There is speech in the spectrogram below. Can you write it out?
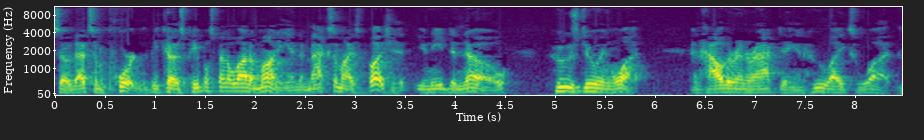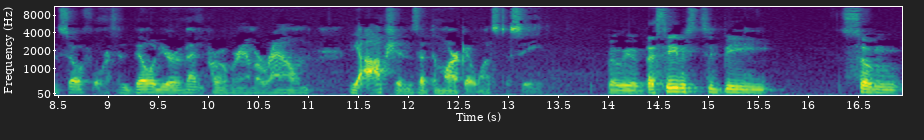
so that's important because people spend a lot of money, and to maximize budget, you need to know who's doing what and how they're interacting and who likes what and so forth, and build your event program around the options that the market wants to see. Brilliant. There seems to be some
